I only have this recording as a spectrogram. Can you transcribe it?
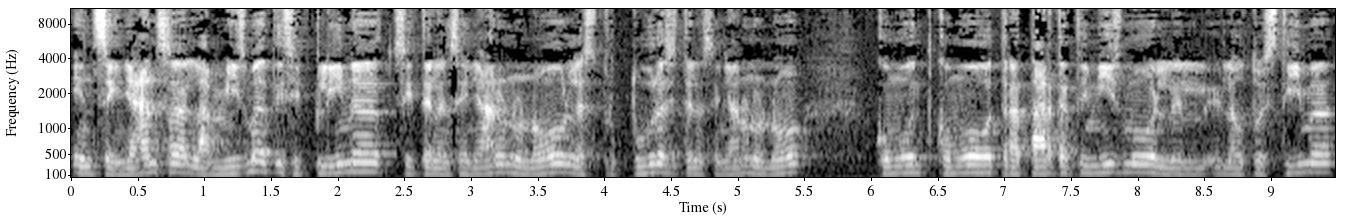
enseñanza, la misma disciplina, si te la enseñaron o no, la estructura, si te la enseñaron o no, cómo, cómo tratarte a ti mismo, el, autoestima,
